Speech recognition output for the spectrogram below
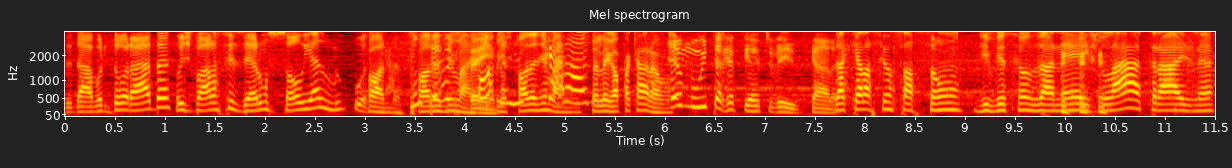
da árvore dourada, os Valar fizeram o sol e a lua. Foda, Puta, foda é demais. Foda, foda demais. Caralho. Foi legal pra caramba. É muito arrepiante ver isso, cara. Daquela sensação de ver Senhor dos Anéis lá atrás, né?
